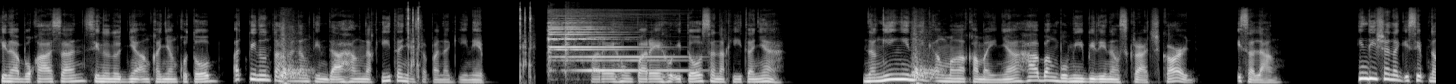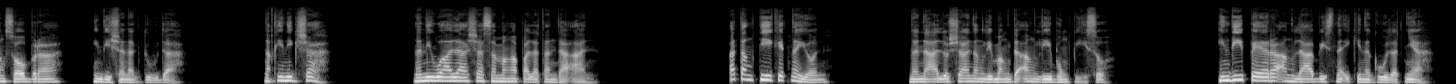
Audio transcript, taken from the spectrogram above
Kinabukasan, sinunod niya ang kanyang kutob at pinuntahan ang tindahang nakita niya sa panaginip. Parehong-pareho ito sa nakita niya. Nanginginig ang mga kamay niya habang bumibili ng scratch card. Isa lang. Hindi siya nag-isip ng sobra, hindi siya nagduda. Nakinig siya. Naniwala siya sa mga palatandaan. At ang tiket na yon, nanalo siya ng limang daang libong piso. Hindi pera ang labis na ikinagulat niya,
